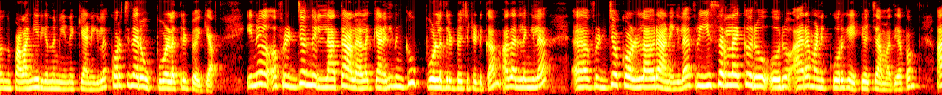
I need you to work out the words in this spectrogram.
ഒന്ന് പളങ്ങിയിരിക്കുന്ന മീനൊക്കെ ആണെങ്കിൽ കുറച്ച് നേരം ഉപ്പ് വെള്ളത്തിലിട്ട് വയ്ക്കാം ഇനി ഫ്രിഡ്ജൊന്നും ഇല്ലാത്ത ആളുകളൊക്കെ ആണെങ്കിൽ നിങ്ങൾക്ക് ഉപ്പ് വെള്ളത്തിലിട്ട് വെച്ചിട്ട് എടുക്കാം. അതല്ലെങ്കിൽ ഫ്രിഡ്ജൊക്കെ ഉള്ളവരാണെങ്കിൽ ഫ്രീസറിലേക്ക് ഒരു ഒരു അരമണിക്കൂർ കയറ്റി വെച്ചാൽ മതി. അപ്പം ആ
